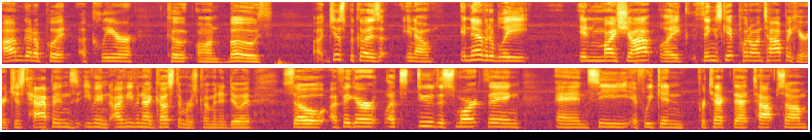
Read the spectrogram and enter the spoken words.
I'm going to put a clear coat on both uh, just because, you know, inevitably in my shop, like things get put on top of here. It just happens. Even I've even had customers come in and do it. So I figure let's do the smart thing and see if we can protect that top some.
